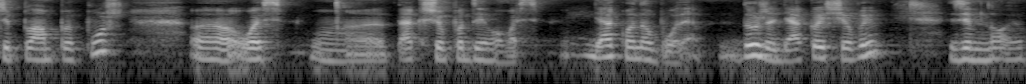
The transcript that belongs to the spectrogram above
чи плампи пуш. Е, Ось так що подивимось, як воно буде. Дуже дякую, що ви зі мною.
